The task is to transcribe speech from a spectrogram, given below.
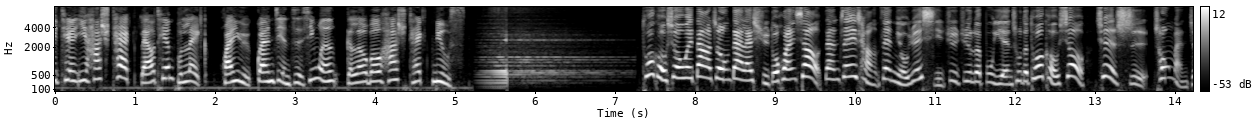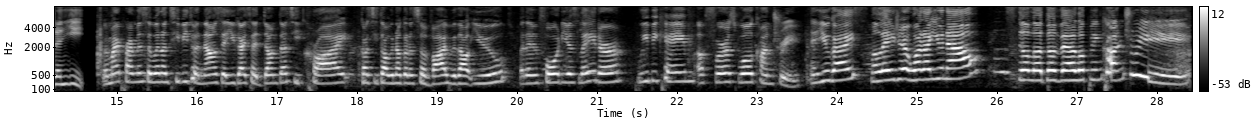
一天一 hashtag 聊天不累，寰宇关键字新闻 global hashtag news。脱口秀为大众带来许多欢笑，但这一场在纽约喜剧俱乐部演出的脱口秀却是充满争议。When my prime minister went on TV to announce that you guys had dumped us, he cried because he thought we're not going to survive without you. But then 40 years later, we became a first world country. And you guys, Malaysia, what are you now? Still a developing country.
